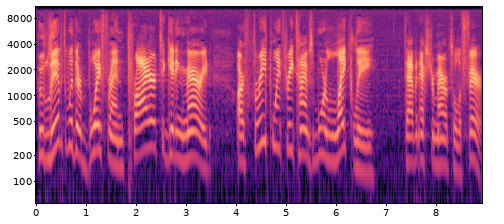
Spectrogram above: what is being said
who lived with their boyfriend prior to getting married are 3.3 times more likely to have an extramarital affair.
